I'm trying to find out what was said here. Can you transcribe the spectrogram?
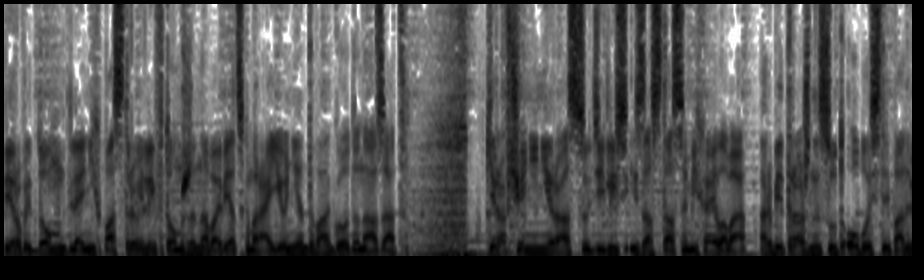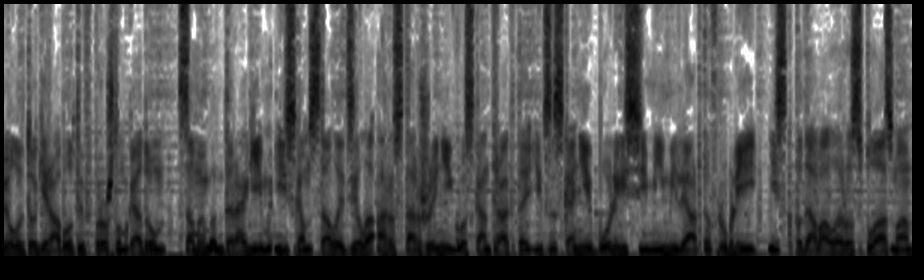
Первый дом для них построили в том же Нововятском районе два года назад. Кировчане не раз судились из-за Стаса Михайлова. Арбитражный суд области подвел итоги работы в прошлом году. Самым дорогим иском стало дело о расторжении госконтракта и взыскании более 7 миллиардов рублей. Иск подавала Росплазма,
